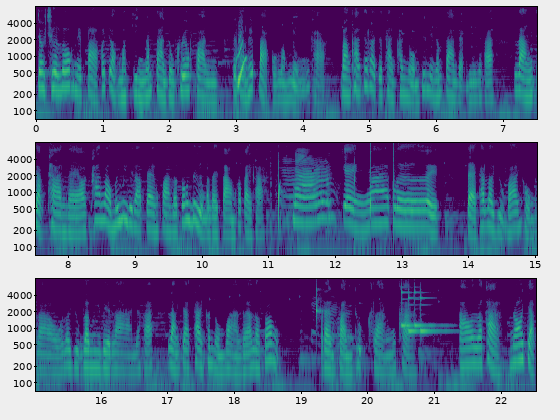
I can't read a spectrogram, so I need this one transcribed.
เจ้าเชื้อโรคในปากก็จะออกมากินน้ำตาลตรงเคลือบฟัน จะทำให้ปากของเราเหม็นค่ะ บางครั้งถ้าเราจะทานขนมที่มีน้ำตาลแบบนี้นะคะ หลังจากทานแล้ว ถ้าเราไม่มีเวลาแปรงฟันเราต้องดื่มอะไรตามเข้าไปคะน้เก่งมากเลย แต่ถ้าเราอยู่บ้านของเรา เราอยู่เรามีเวลานะคะ หลังจากทานขนมหวานแล้วเราต้องแปรงฟันทุกครั้งค่ะ เอาละค่ะ นอกจาก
